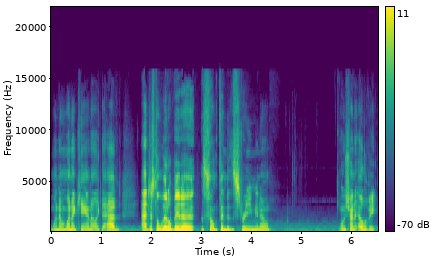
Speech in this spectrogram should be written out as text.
when I, when I can, I like to add add just a little bit of something to the stream. You know, Always trying to elevate.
